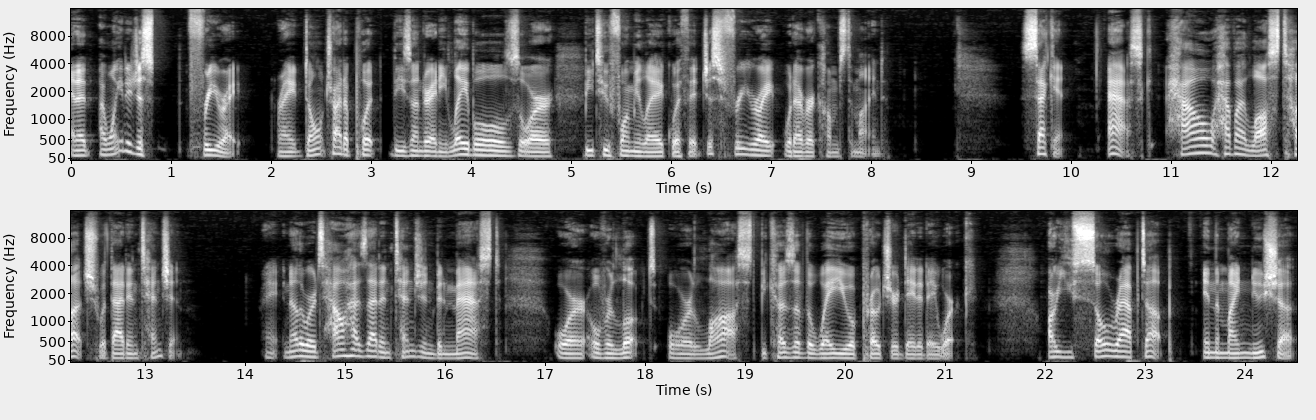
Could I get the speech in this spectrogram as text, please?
And I, I want you to just free write, right? Don't try to put these under any labels or be too formulaic with it. Just free write whatever comes to mind. Second, ask, how have I lost touch with that intention? Right? In other words, how has that intention been masked or overlooked or lost because of the way you approach your day to day work? Are you so wrapped up in the minutia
